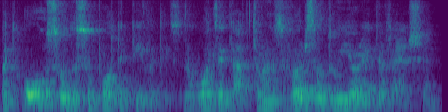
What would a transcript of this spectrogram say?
but also the support activities, the ones that are transversal to your intervention.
